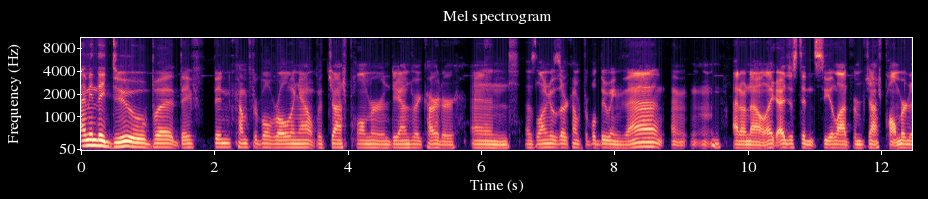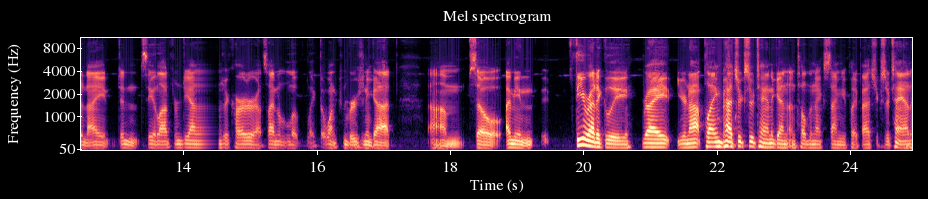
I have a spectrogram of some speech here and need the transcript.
I mean they do, but they've been comfortable rolling out with Josh Palmer and DeAndre Carter. And as long as they're comfortable doing that, I, don't know. Like I just didn't see a lot from Josh Palmer tonight. Didn't see a lot from DeAndre Carter outside of like the one conversion he got. Um, so I mean, theoretically, right? You're not playing Patrick Surtain again until the next time you play Patrick Surtain.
